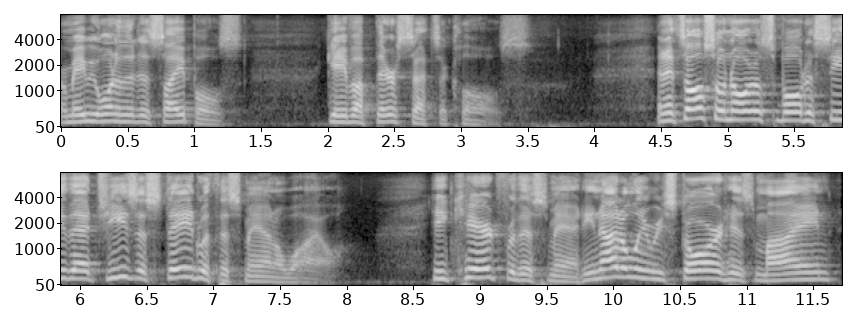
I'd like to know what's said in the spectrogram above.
Or maybe one of the disciples gave up their sets of clothes. And it's also noticeable to see that Jesus stayed with this man a while. He cared for this man. He not only restored his mind,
